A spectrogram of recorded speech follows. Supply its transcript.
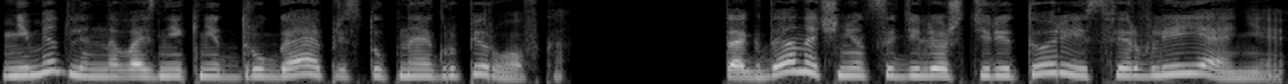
немедленно возникнет другая преступная группировка. Тогда начнется дележ территории и сфер влияния,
